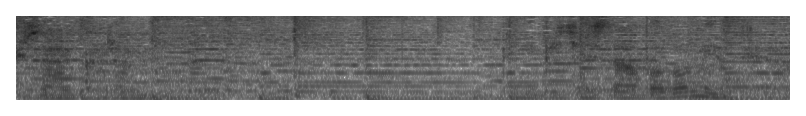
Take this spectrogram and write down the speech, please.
Güzel karım. Beni bir kez daha baba mı yapıyor?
